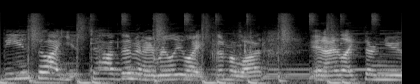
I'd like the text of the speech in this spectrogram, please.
these though. I used to have them and I really like them a lot. And I like their new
